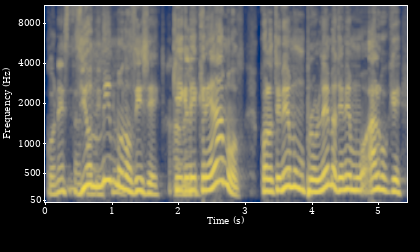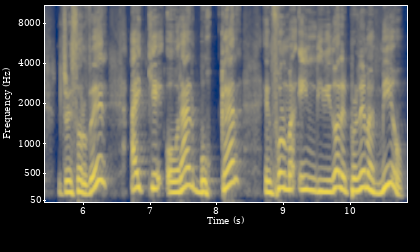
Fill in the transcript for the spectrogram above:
con esta. Dios condición. mismo nos dice que Amén. le creamos. Cuando tenemos un problema, tenemos algo que resolver, hay que orar, buscar en forma individual. El problema es mío.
